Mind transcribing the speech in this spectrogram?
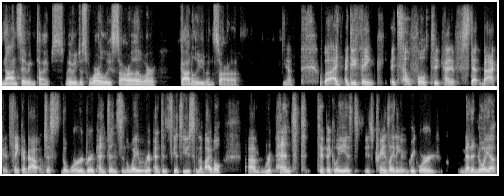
non saving types? Maybe just worldly sorrow or godly even sorrow? Yeah. Well, I, I do think it's helpful to kind of step back and think about just the word repentance and the way repentance gets used in the Bible. Um, repent typically is, is translating a Greek word metanoia,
